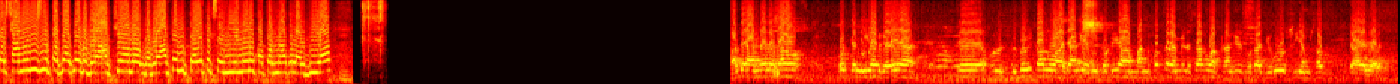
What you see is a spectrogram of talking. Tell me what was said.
ਪਰ ਸਾਨੂੰ ਨਹੀਂ ਸੀ ਪਤਾ ਕਿ ਵਿਦਿਆਰਥੀਆਂ ਦਾ ਵਿਦਿਆਰਥੀਆਂ ਦੀ ਪੋਲਿਟਿਕਸ ਇੰਨੀ ਇਹਨਾਂ ਨੂੰ ਖਤਰਨਾਕ ਲੱਗਦੀ ਆ। ਸਾਡੇ ਐਮਐਲਏ ਸਾਹਿਬ ਉਹ ਚੰਡੀਗੜ੍ਹ ਗਏ ਆ ਤੇ ਜਦੋਂ ਵੀ ਕੱਲ ਨੂੰ ਆ ਜਾਣਗੇ ਅਸੀਂ ਤੁਹਾਡੀਆਂ ਮੰਗ ਪੱਤਰ ਐਮਐਲਏ ਸਾਹਿਬ ਨੂੰ ਆਖਾਂਗੇ ਤੁਹਾਡਾ ਜ਼ਰੂਰ ਸੀਐਮ ਸਾਹਿਬ ਚਾਇਆ ਜਾਵੇ।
